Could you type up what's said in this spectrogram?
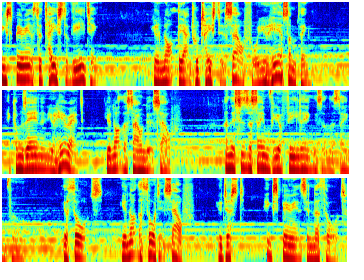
experience the taste of the eating. You're not the actual taste itself, or you hear something. It comes in and you hear it. You're not the sound itself. And this is the same for your feelings and the same for your thoughts. You're not the thought itself, you're just experiencing the thought.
